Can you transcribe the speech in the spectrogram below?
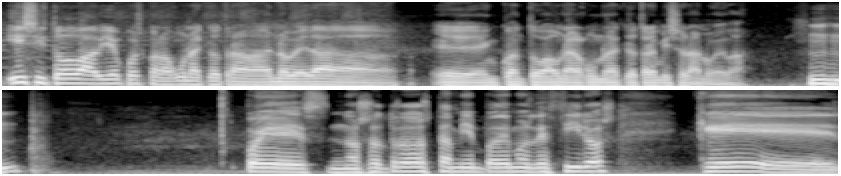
Y si todo va bien, pues con alguna que otra novedad eh, en cuanto a una, alguna que otra emisora nueva. Pues nosotros también podemos deciros que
